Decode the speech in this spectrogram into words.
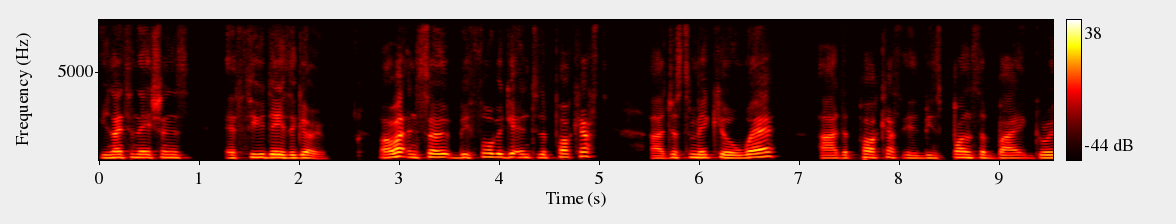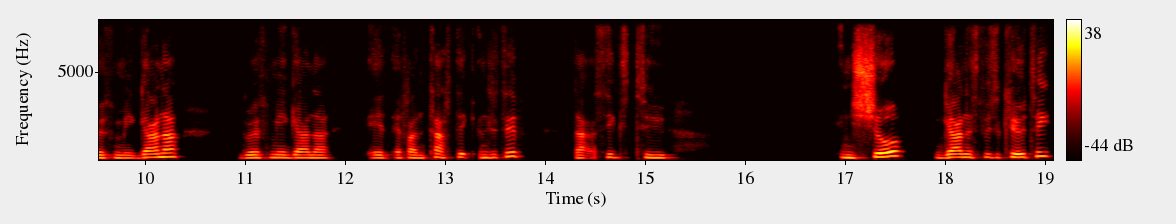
United Nations a few days ago. All right, and so before we get into the podcast, uh, just to make you aware, uh, the podcast is being sponsored by Grow For Me Ghana. Grow For Me Ghana is a fantastic initiative that seeks to ensure Ghana's food security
